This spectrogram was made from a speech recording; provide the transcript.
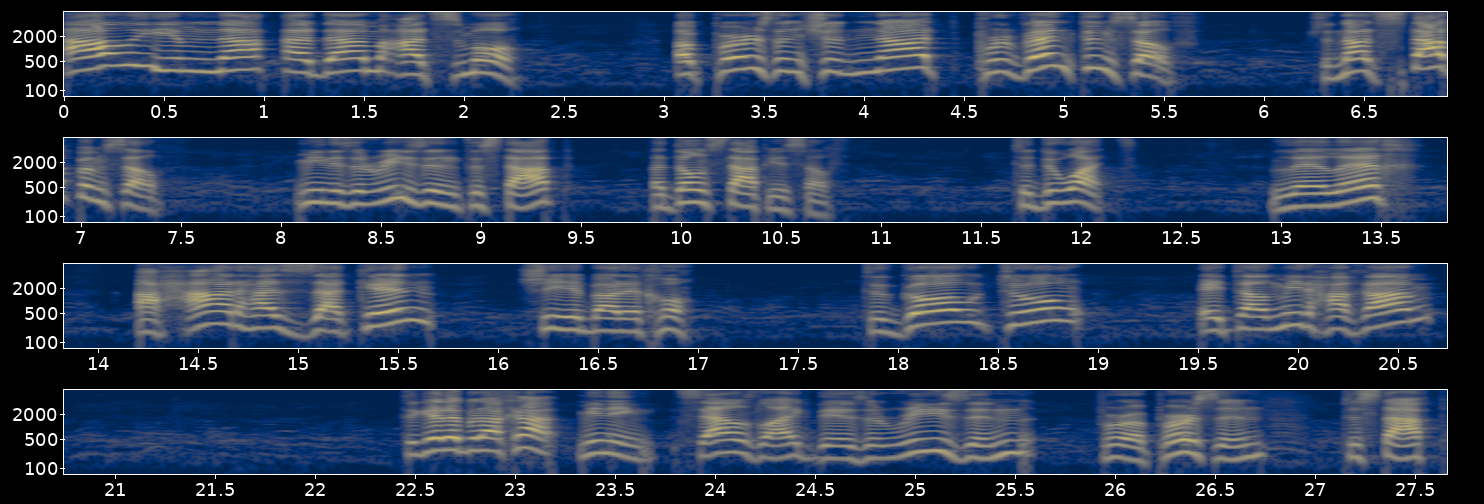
Al yimna adam atzmo. A person should not prevent himself, should not stop himself. I mean, there's a reason to stop, but don't stop yourself. To do what? Lelech ahar hazaken sheyibarecho. To go to a Talmid Hacham to get a bracha. Meaning, sounds like there's a reason for a person to stop.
